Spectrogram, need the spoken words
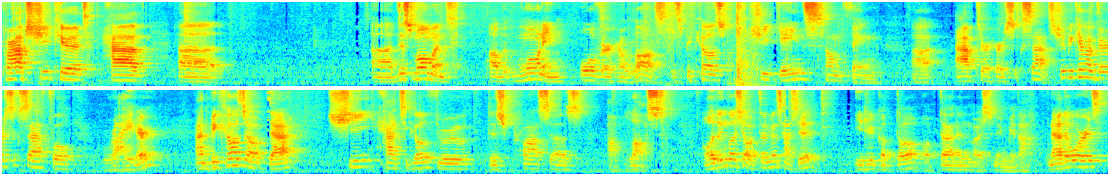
perhaps she could have uh, uh, this moment of mourning over her loss is because she gained something uh, after her success. She became a very successful writer, and because of that, she had to go through this process of loss. 얻은 것이 없다면 사실 잃을 것도 없다는 말씀입니다. In other words,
